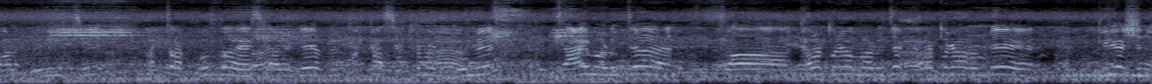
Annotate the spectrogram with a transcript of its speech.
వాళ్ళని బెదిరించి అంతా కూతురు వేసినారంటే పక్కా సెటిల్మెంట్ భూమి. న్యాయం అడిగితే కలెక్టర్ గారిని అడిగితే కలెక్టర్ గారు ఉండి క్రియేషన్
